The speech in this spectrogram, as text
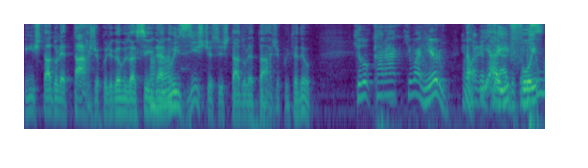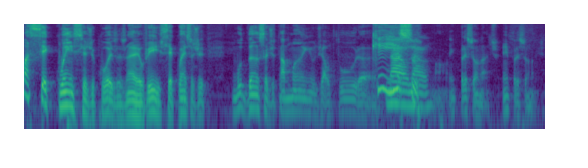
em estado letárgico, digamos assim, né? Aham. Não existe esse estado letárgico, entendeu? Que lou- Caraca, que maneiro. Não, e aí foi uma sequência de coisas, né? Eu vi sequências de mudança de tamanho, de altura. Que Não, isso? não. Não, impressionante, impressionante.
